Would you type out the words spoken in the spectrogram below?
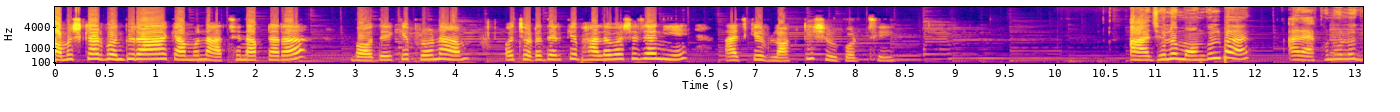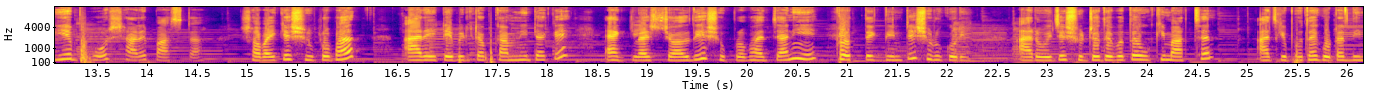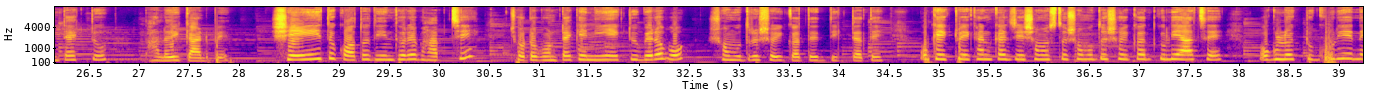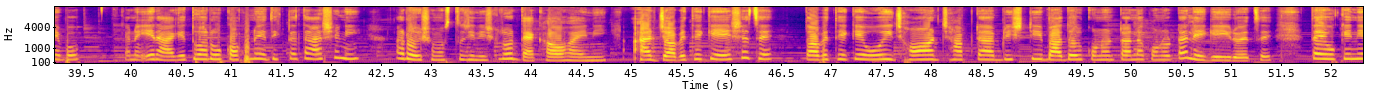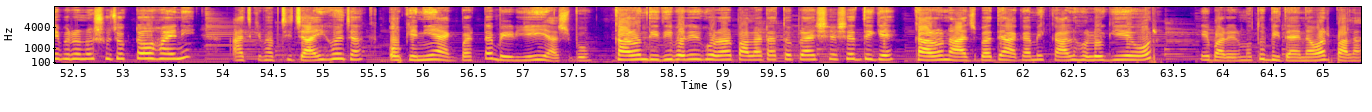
নমস্কার বন্ধুরা, কেমন আছেন আপনারা? বড়দেরকে প্রণাম ও ছোটদেরকে ভালোবাসা জানিয়ে আজকের ব্লগটি শুরু করছি। আজ হলো মঙ্গলবার আর এখন হলো গিয়ে ভোর সাড়ে পাঁচটা। সবাইকে সুপ্রভাত আর এই টেবিল টপ কামনিটাকে এক গ্লাস জল দিয়ে সুপ্রভাত জানিয়ে প্রত্যেক দিনটি শুরু করি। আর ওই যে সূর্য দেবতা উকি মারছেন, আজকে বোধহয় গোটা দিনটা একটু ভালোই কাটবে। সেই তো কতদিন ধরে ভাবছি ছোট বোনটাকে নিয়ে একটু বেরোবো সমুদ্র সৈকতের দিকটাতে। ওকে একটু এখানকার যে সমস্ত সমুদ্র সৈকতগুলি আছে, ওগুলো একটু ঘুরিয়ে নেব। কেন এর আগে তো আর ও কখনো এদিকটাতে আসেনি আর ওই সমস্ত জিনিসগুলোর দেখাও হয়নি। আর যবে থেকে এসেছে, তবে থেকে ওই ঝড়, ঝাপটা, বৃষ্টি, বাদল কোনোটা না কোনোটা লেগেই রয়েছে। তাই ওকে নিয়ে বেরোনোর সুযোগটাও হয়নি। আজকে ভাবছি যাই হয়ে যাক, ওকে নিয়ে একবারটা বেরিয়েই আসব। কারণ দিদি বাড়ির ঘোরার পালাটা তো প্রায় শেষের দিকে, কারণ আজ বাদে আগামী কাল হলো গিয়ে ওর এবারের মতো বিদায় নেওয়ার পালা।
